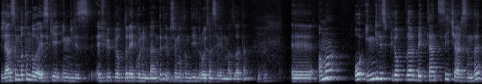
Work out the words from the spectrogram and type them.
Jenson Button da o eski İngiliz F1 pilotları ekolündendir. Lewis Hamilton değildir o yüzden sevilmez zaten. Hı hı. Ee, ama o İngiliz pilotlar beklentisi içerisinde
